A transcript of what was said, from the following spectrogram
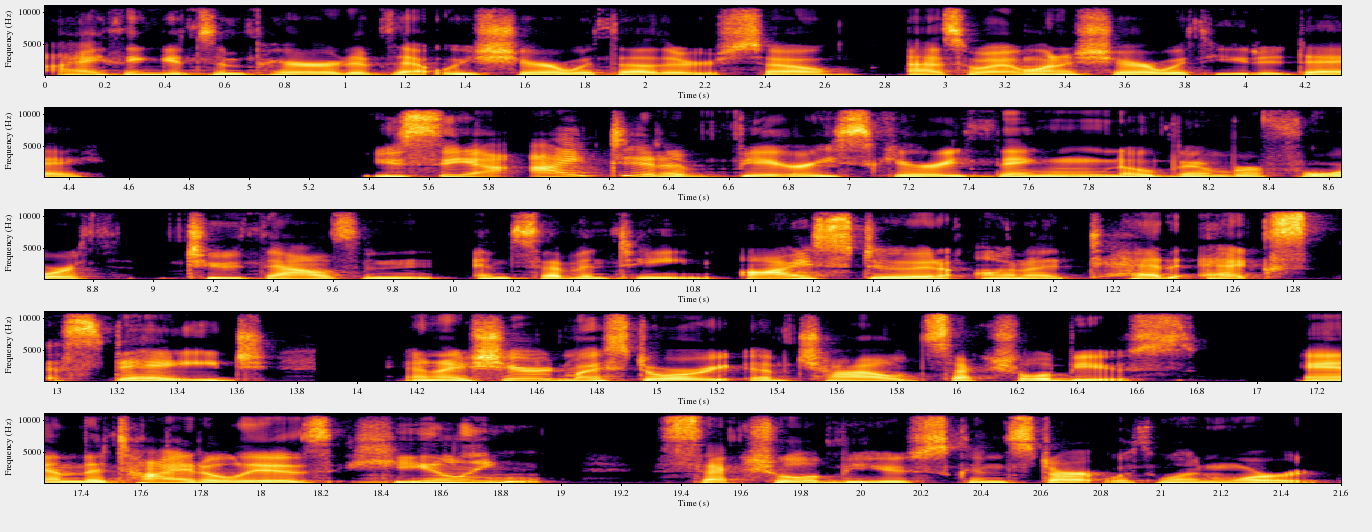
I think it's imperative that we share with others. So that's what I want to share with you today. You see, I did a very scary thing November 4th, 2017. I stood on a TEDx stage and I shared my story of child sexual abuse. And the title is Healing Sexual Abuse Can Start with One Word.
